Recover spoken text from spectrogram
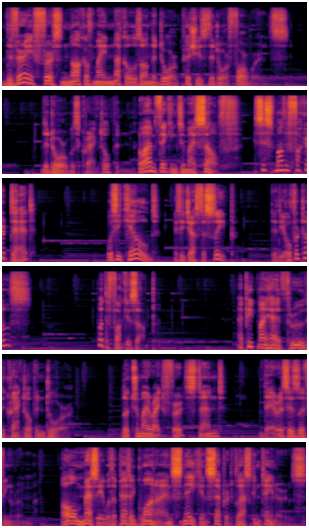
The very first knock of my knuckles on the door pushes the door forwards. The door was cracked open. Well, I'm thinking to myself, is this motherfucker dead? Was he killed? Is he just asleep? Did he overdose? What the fuck is up? I peep my head through the cracked open door. Look to my right first, and there is his living room, all messy with a pet iguana and snake in separate glass containers.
